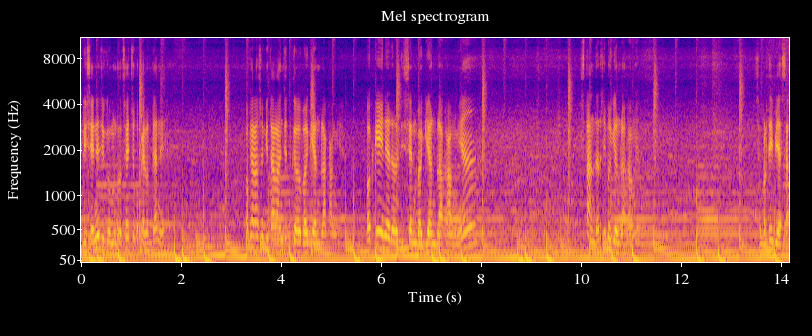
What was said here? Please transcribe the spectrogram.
desainnya juga menurut saya cukup elegan ya. Oke langsung kita lanjut ke bagian belakangnya. Oke ini adalah desain bagian belakangnya. Standar sih bagian belakangnya. Seperti biasa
